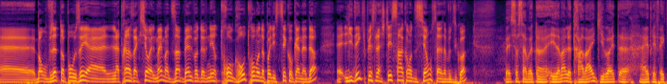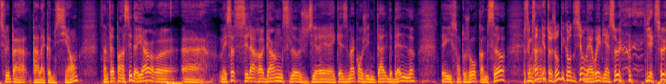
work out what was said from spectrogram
Euh, bon, vous êtes opposé à la transaction elle-même en disant Bell va devenir trop gros, trop monopolistique au Canada. Euh, l'idée qu'ils puissent l'acheter sans condition, ça, ça vous dit quoi? Ben ça, ça va être un, évidemment le travail qui va être euh, à être effectué par, par la commission. Ça me fait penser d'ailleurs euh, à, mais ça c'est l'arrogance là, je dirais quasiment congénitale de Bell. Là. Et ils sont toujours comme ça. Parce qu'il me semble qu'il y a toujours des conditions. Ben oui, bien sûr, bien sûr.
